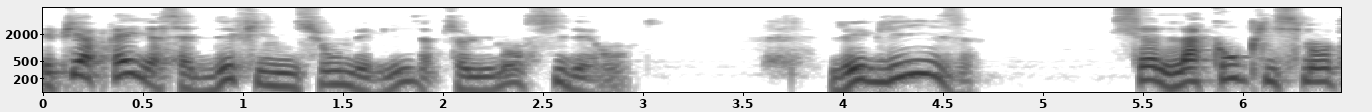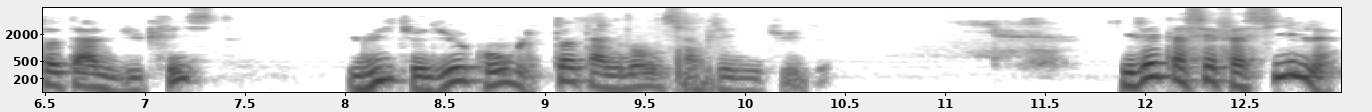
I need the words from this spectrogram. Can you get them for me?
Et puis après, il y a cette définition de l'Église absolument sidérante. L'Église, c'est l'accomplissement total du Christ, lui que Dieu comble totalement de sa plénitude. Il est assez facile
